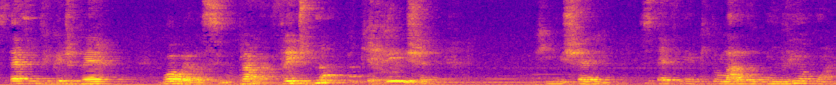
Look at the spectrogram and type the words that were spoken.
Stephanie fica de pé, igual ela, assim, pra lá, frente. Não, aqui, aqui, Michelle. Aqui, Michelle. Stephanie aqui do lado, ombrinho com ela.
